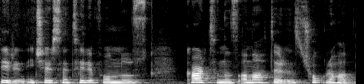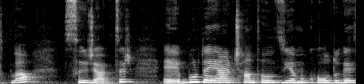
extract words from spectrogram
derin. İçerisine telefonunuz, kartınız, anahtarınız çok rahatlıkla sığacaktır. Ee, burada eğer çantanız yamuk oldu ve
